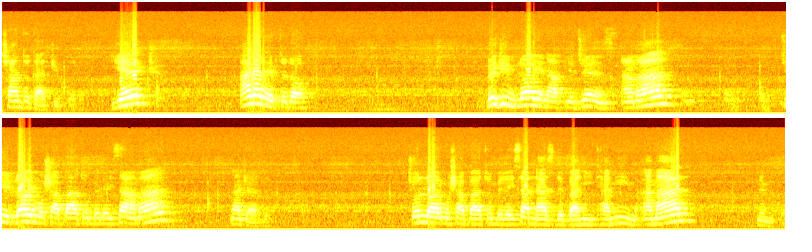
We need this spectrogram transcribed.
چند تا ترکیب داره؟ یک علل ابتدا. بگیم لای نفی جنس عمل چی؟ لای مشبهتون به لیسه عمل نکرده. چون لای مشبهتون به لیسه نزد بنی تمیم عمل نمی‌کنه.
